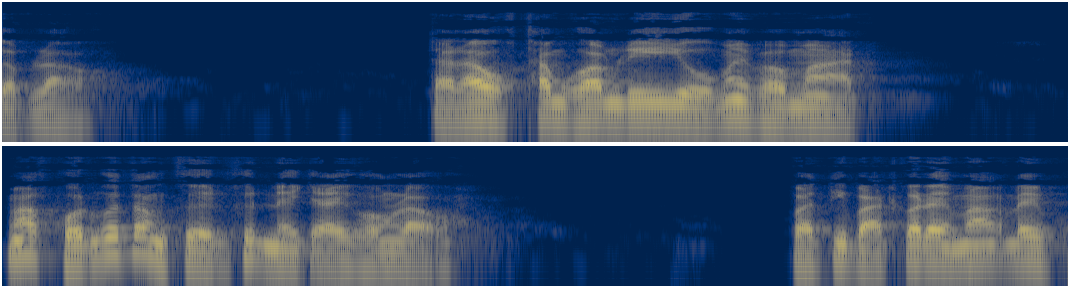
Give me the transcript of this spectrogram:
กับเรา แต่เราทำความดีอยู่ไม่ประมาท มรรคผลก็ต้องเกิดขึ้นในใจของเรา ปฏิบัติก็ได้มรรคได้ผ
